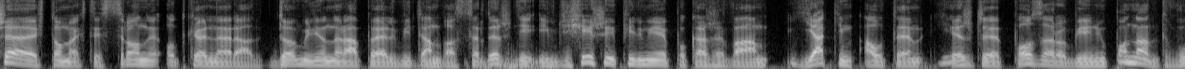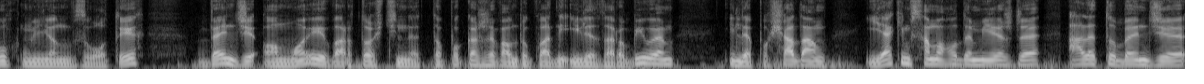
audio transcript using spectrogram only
Cześć, Tomek z tej strony, od kelnera do milionera.pl. Witam Was serdecznie i w dzisiejszym filmie pokażę Wam, jakim autem jeżdżę po zarobieniu ponad 2 milionów złotych. Będzie o mojej wartości netto. Pokażę Wam dokładnie, ile zarobiłem, ile posiadam jakim samochodem jeżdżę, ale to będzie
